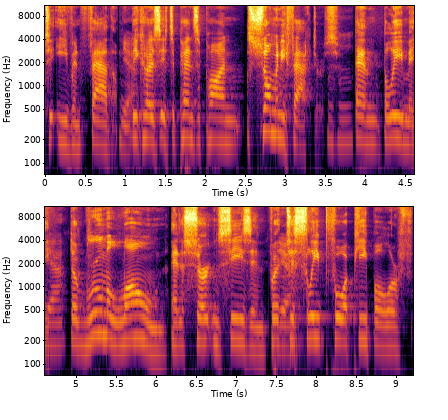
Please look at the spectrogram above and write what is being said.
to even fathom Yeah. because it depends upon so many factors and believe me Yeah. the room alone at a certain season for Yeah. to sleep four people or f-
